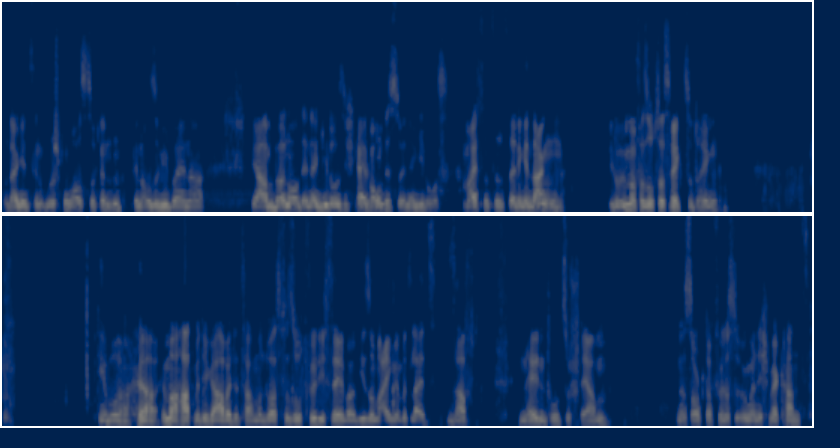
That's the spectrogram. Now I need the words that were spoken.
Und da geht es den Ursprung rauszufinden, genauso wie bei einer ja, Burnout, Energielosigkeit. Warum bist du energielos? Meistens sind es deine Gedanken, die du immer versuchst, das wegzudrängen, die aber ja, immer hart mit dir gearbeitet haben und du hast versucht, für dich selber, wie so im eigenen Mitleidssaft, einen Heldentod zu sterben. Und das sorgt dafür, dass du irgendwann nicht mehr kannst.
